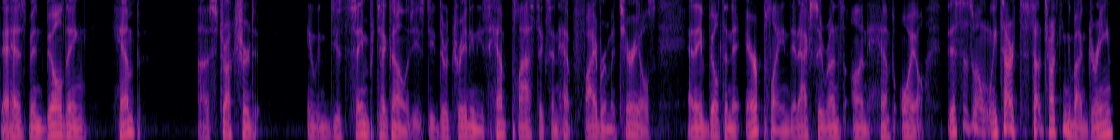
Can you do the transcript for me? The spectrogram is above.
that has been building hemp uh, structured it same technologies. They're creating these hemp plastics and hemp fiber materials, and they've built an airplane that actually runs on hemp oil. This is when we start, start talking about green.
